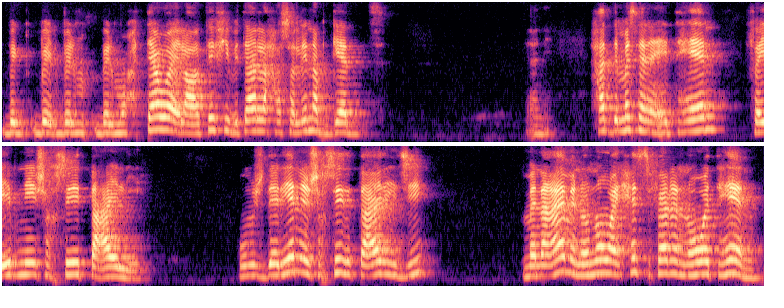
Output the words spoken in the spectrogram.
ب- ب- بال- بالمحتوى العاطفي بتاع اللي حصل لنا بجد. يعني حد مثلا إتهان فيبني شخصية تعالي. ومش داريان إن شخصية التعالي دي منعاه من إن هو يحس فعلا إن هو اتهان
